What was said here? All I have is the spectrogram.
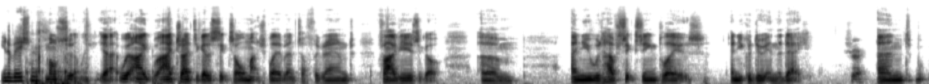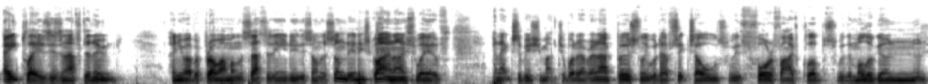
innovations? Most certainly, yeah. Well, I I tried to get a six-hole match play event off the ground five years ago, um, and you would have 16 players, and you could do it in the day. Sure. And eight players is an afternoon and you have a pro am on the Saturday and you do this on the Sunday, and it's quite a nice way of an exhibition match or whatever. And I personally would have six holes with four or five clubs with a mulligan and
